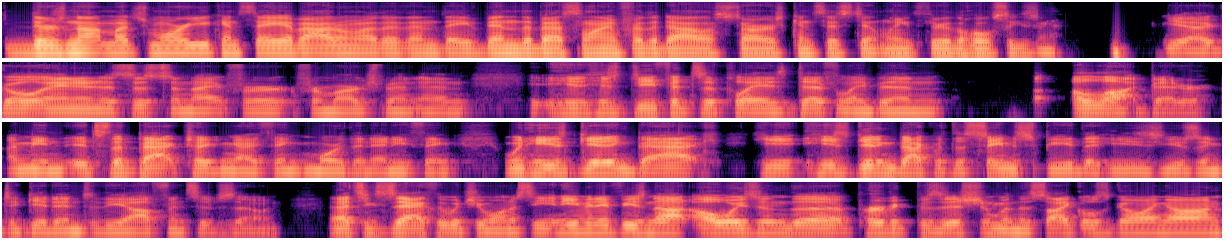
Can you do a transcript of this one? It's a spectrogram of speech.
there's not much more you can say about them other than they've been the best line for the Dallas Stars consistently through the whole season. Yeah, a goal and an assist tonight for for Marchment, and his, his defensive play has definitely been a lot better. I mean, it's the back checking, I think, more than anything. When he's getting back, he he's getting back with the same speed that he's using to get into the offensive zone. That's exactly what you want to see. And even if he's not always in the perfect position when the cycle's going on,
